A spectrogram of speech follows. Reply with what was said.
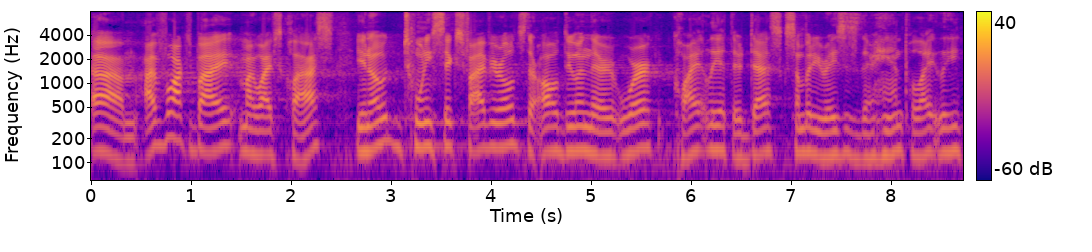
Um, I've walked by my wife's class, you know, 26 five year olds, they're all doing their work quietly at their desk. Somebody raises their hand politely.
